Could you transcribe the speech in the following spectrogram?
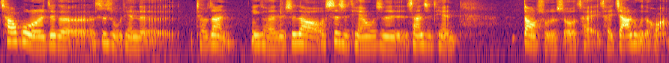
超过了这个四十五天的挑战，你可能是到四十天或是三十天倒数的时候才才加入的话，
